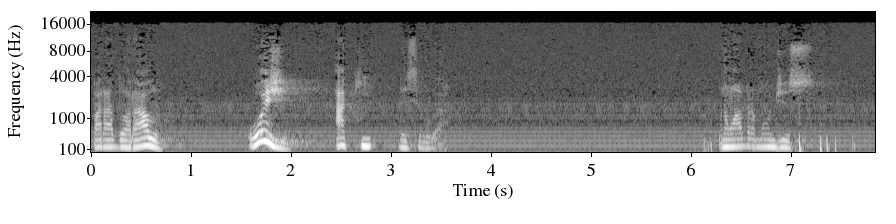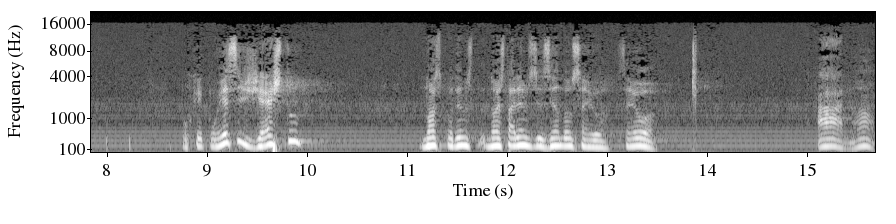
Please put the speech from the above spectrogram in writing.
para adorá-lo hoje, aqui, nesse lugar. Não abra mão disso. Porque com esse gesto, nós podemos, nós estaremos dizendo ao Senhor, Senhor, ah, não,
